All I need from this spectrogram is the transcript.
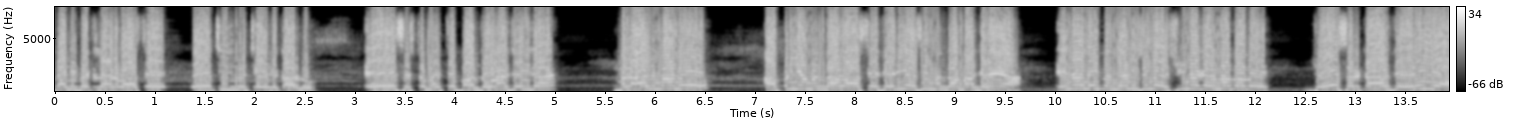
ਬੈਨੀਫਿਟ ਲੈਣ ਵਾਸਤੇ ਉਹ ਚੀਜ਼ ਨੂੰ ਚੇਂਜ ਕਰ ਲਓ। ਇਹ ਸਿਸਟਮ ਇੱਥੇ ਬੰਦ ਹੋਣਾ ਚਾਹੀਦਾ ਮੁਲਾਜ਼ਮਾਂ ਨੂੰ ਆਪਣੀਆਂ ਮੰਗਾਂ ਵਾਸਤੇ ਜਿਹੜੀਆਂ ਅਸੀਂ ਮੰਗਾਂ ਮੰਗ ਰਹੇ ਆ ਇਹਨਾਂ ਲਈ ਬੰਦਿਆਂ ਨੂੰ ਸੰਘਰਸ਼ ਹੀ ਨਾ ਕਰਨਾ ਪਵੇ। ਜੋ ਸਰਕਾਰ ਦੇ ਰਹੀ ਹੈ,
